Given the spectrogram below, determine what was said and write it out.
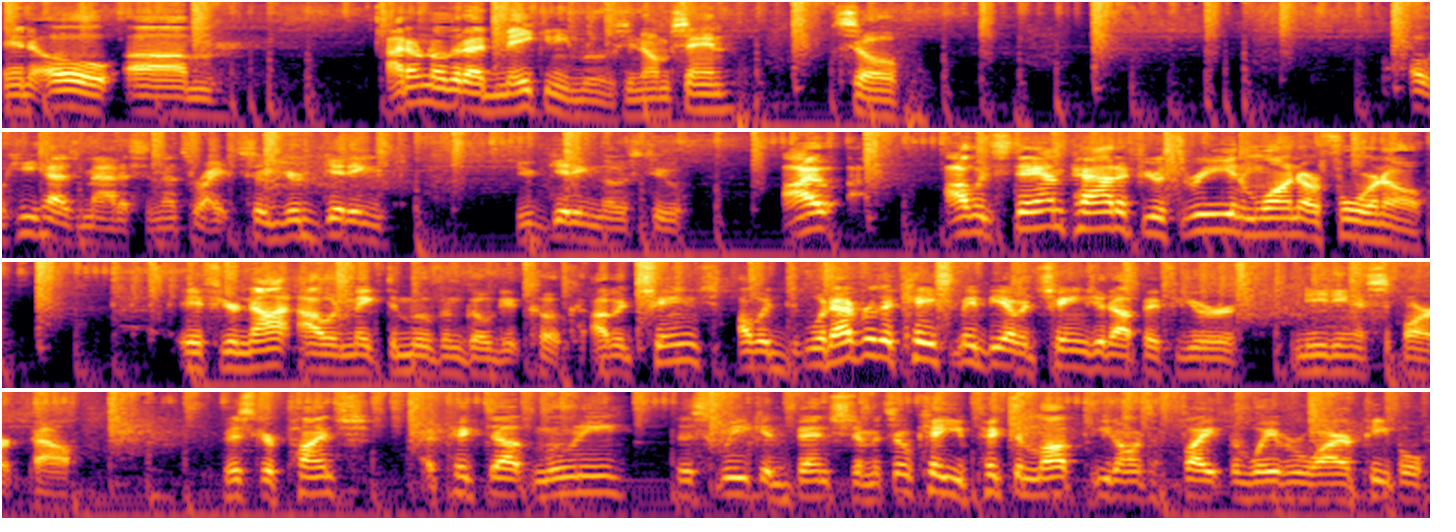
and 0, um, I don't know that I'd make any moves. You know what I'm saying? So, oh, he has Mattison. That's right. So you're getting you're getting those two. I I would stand pat if you're three and one or four and zero. If you're not, I would make the move and go get Cook. I would change. I would whatever the case may be. I would change it up if you're needing a spark, pal. Mr. Punch, I picked up Mooney this week and benched him. It's okay. You picked him up. You don't have to fight the waiver wire people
